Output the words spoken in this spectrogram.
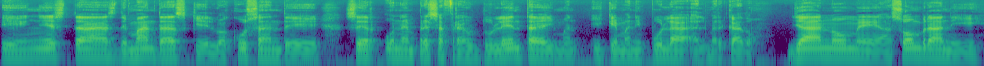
en estas demandas que lo acusan de ser una empresa fraudulenta y que manipula al mercado. Ya no me asombra ni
